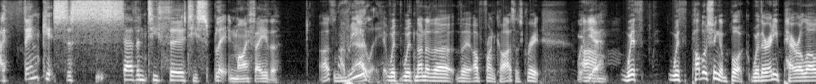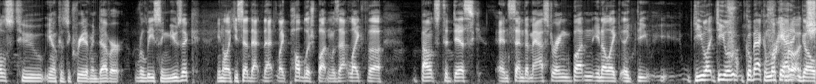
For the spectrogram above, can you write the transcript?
I think it's a 70-30 split in my favor. Oh, that's not Really? bad. with with none of the the upfront costs. That's great. Um, yeah. With with publishing a book, were there any parallels to you know because the creative endeavor releasing music? You know, like you said that that like publish button was that like the bounce to disc and send a mastering button? You know, like like do you, do you like do you go back and look Pretty at it and go.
